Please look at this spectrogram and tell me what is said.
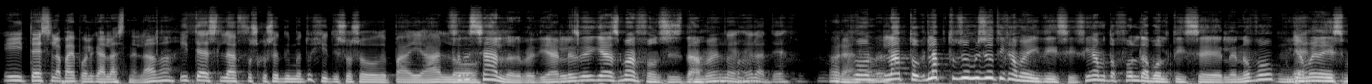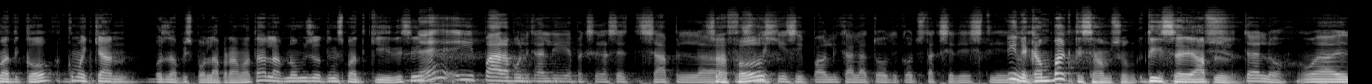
Η Tesla πάει πολύ καλά στην Ελλάδα. Η Tesla φούσκωσε τη μετοχή της όσο δεν πάει Αυτό άλλο. είναι σε άλλο, ρε παιδιά. Λέτε για smartphone συζητάμε. Ναι, ελάτε. Ωραία. Λοιπόν, laptop, laptop νομίζω ότι είχαμε ειδήσεις. Είχαμε το foldable της Lenovo, που Ναι. για μένα είναι σημαντικό. Ακόμα κι αν μπορείς να πεις πολλά πράγματα, αλλά νομίζω ότι είναι σημαντική είδηση. Ναι, η πάρα πολύ καλή επεξεργαστή της Apple Σαφώς. που συνεχίζει πολύ καλά το δικό της ταξίδι στη. Είναι comeback της Samsung, της ε, Apple. Τρελό. Ε,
